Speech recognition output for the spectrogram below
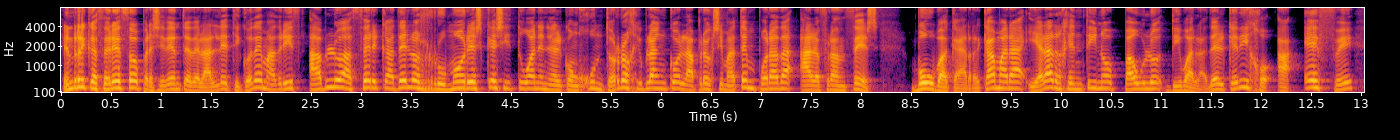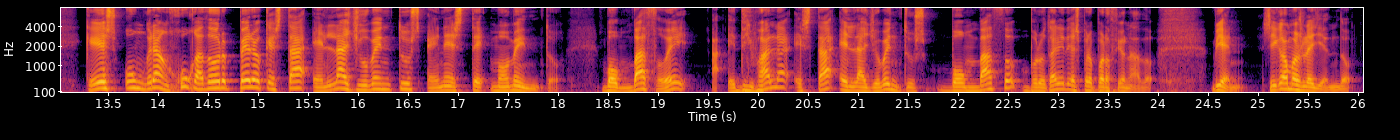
Enrique Cerezo, presidente del Atlético de Madrid, habló acerca de los rumores que sitúan en el conjunto rojiblanco la próxima temporada al francés Boubacar Cámara y al argentino Paulo Dybala, del que dijo a F que es un gran jugador pero que está en la Juventus en este momento. Bombazo, ¿eh? Dybala está en la Juventus. Bombazo brutal y desproporcionado. Bien, sigamos leyendo.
